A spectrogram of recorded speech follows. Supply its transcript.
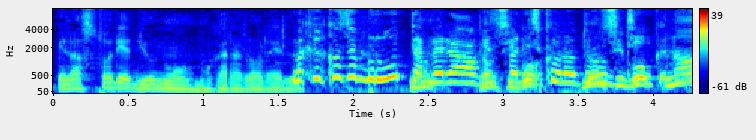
è la storia di un uomo, cara Lorella. Ma che cosa brutta Non- però che non può- spariscono si tutti. può- no,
